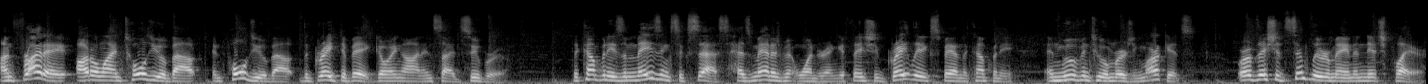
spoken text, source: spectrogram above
On Friday, Autoline told you about and polled you about the great debate going on inside Subaru. The company's amazing success has management wondering if they should greatly expand the company and move into emerging markets, or if they should simply remain a niche player.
